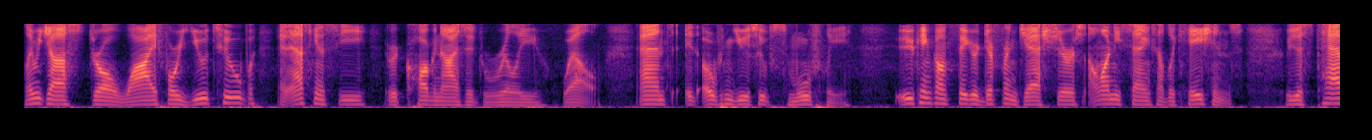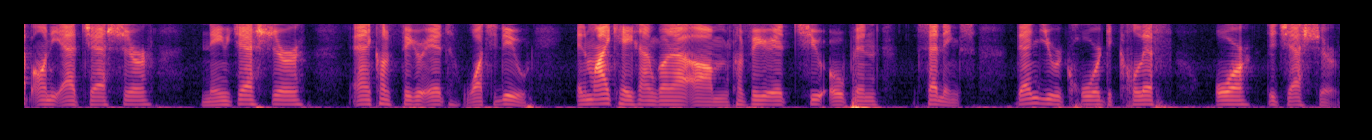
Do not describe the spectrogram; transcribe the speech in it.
Let me just draw Y for YouTube, and as you can see, it recognized it really well. And it opened YouTube smoothly. You can configure different gestures on the settings applications. You just tap on the add gesture, name gesture, and configure it what to do. In my case, I'm gonna um, configure it to open settings. Then you record the clip or the gesture.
